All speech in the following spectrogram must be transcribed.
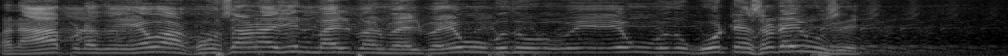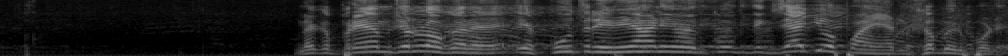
અને આપણે તો એવા ઘોસાણા છે ને માઇલપાન માઇલપાન એવું બધું એવું બધું ગોટે સડાયું છે. ને કે પ્રેમ જેટલો કરે, એ કૂતરી વ્યાણી હોય કોક દીક જાગ્યો પાય એટલે ખબર પડે.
